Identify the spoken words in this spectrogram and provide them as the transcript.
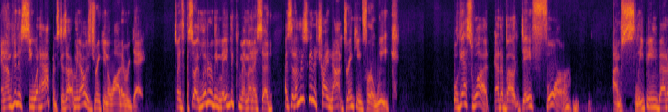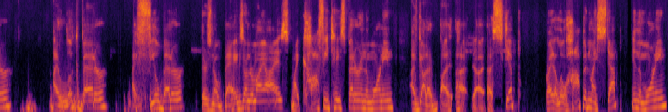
and I'm going to see what happens. Because I, I mean, I was drinking a lot every day, so I, so I literally made the commitment. I said, I said, I'm just going to try not drinking for a week. Well, guess what? At about day four, I'm sleeping better. I look better. I feel better. There's no bags under my eyes. My coffee tastes better in the morning. I've got a, a, a, a skip, right? A little hop in my step in the morning.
